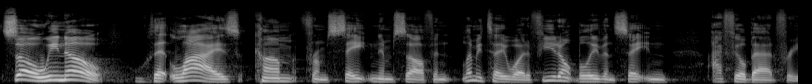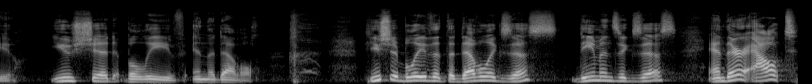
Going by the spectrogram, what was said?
So we know that lies come from Satan himself. And let me tell you what, if you don't believe in Satan, I feel bad for you. You should believe in the devil. you should believe that the devil exists, demons exist, and they're out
